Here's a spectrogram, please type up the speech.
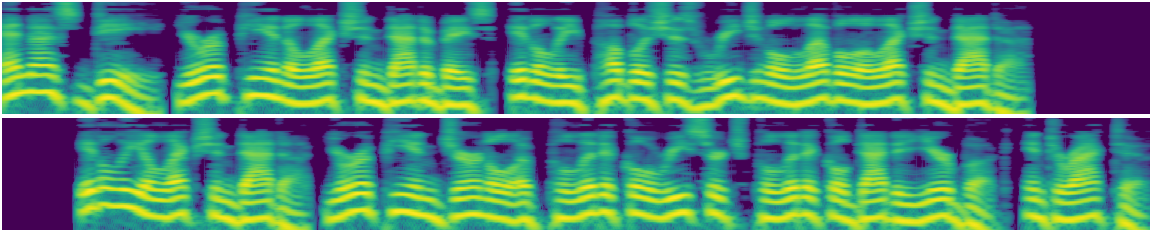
NSD, European Election Database – Italy publishes regional-level election data Italy Election Data, European Journal of Political Research Political Data Yearbook, interactive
